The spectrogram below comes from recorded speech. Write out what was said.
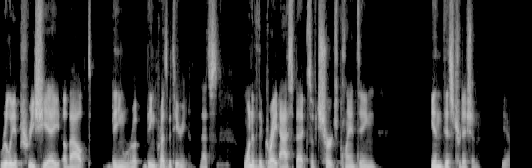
really appreciate about being being Presbyterian. That's one of the great aspects of church planting in this tradition. Yeah.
